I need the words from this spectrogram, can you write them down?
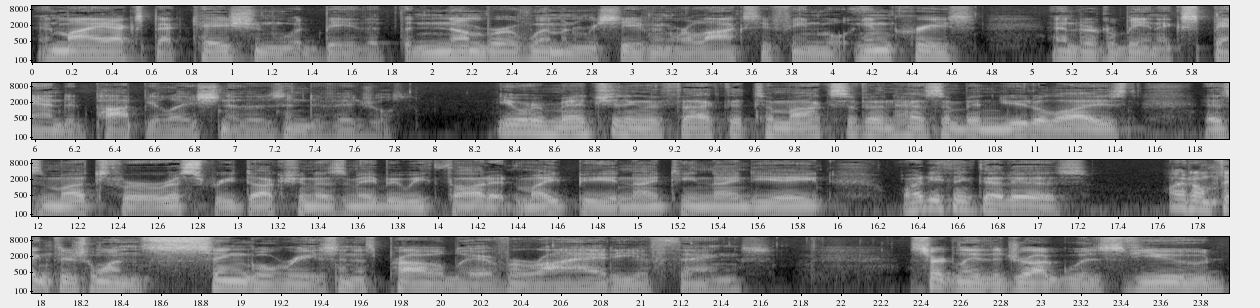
And my expectation would be that the number of women receiving raloxifene will increase and it'll be an expanded population of those individuals. You were mentioning the fact that tamoxifen hasn't been utilized as much for risk reduction as maybe we thought it might be in 1998. Why do you think that is? I don't think there's one single reason. It's probably a variety of things. Certainly, the drug was viewed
